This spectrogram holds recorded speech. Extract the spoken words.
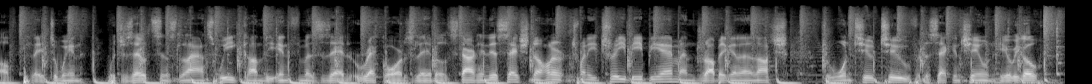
of Play to Win, which is out since last week on the infamous Z Records label. Starting this section 123 BPM and dropping in a notch to 122 for the second tune. Here we go.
